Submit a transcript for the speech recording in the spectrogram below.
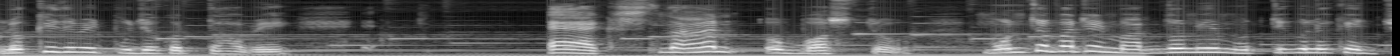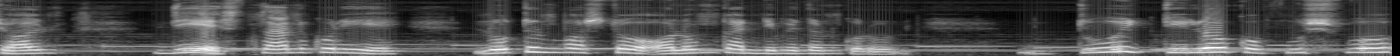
লক্ষ্মী দেবের পুজো করতে হবে। এক, স্নান ও বস্ত্র। মন্ত্রপাঠের মাধ্যমে মূর্তিগুলোকে জল দিয়ে স্নান করিয়ে নতুন বস্ত্র অলঙ্কার নিবেদন করুন। দুই, তিলক ও পুষ্প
